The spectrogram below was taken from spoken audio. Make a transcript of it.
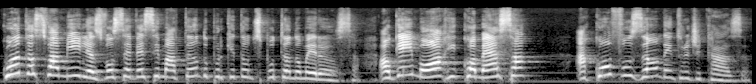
Quantas famílias você vê se matando porque estão disputando uma herança? Alguém morre e começa a confusão dentro de casa.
